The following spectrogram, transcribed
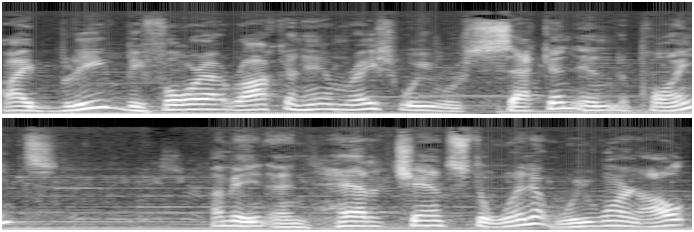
I believe before that Rockingham race, we were second in the points. I mean, and had a chance to win it. We weren't out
